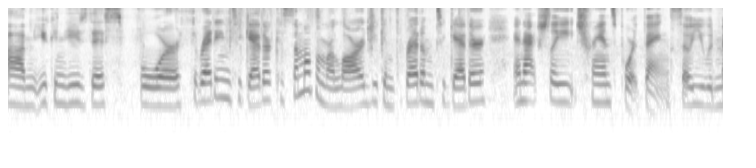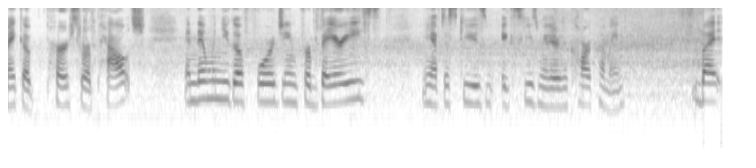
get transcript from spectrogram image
um, you can use this for threading together because some of them are large. You can thread them together and actually transport things. So you would make a purse or a pouch. And then when you go foraging for berries, you have to excuse, excuse me, there's a car coming. But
